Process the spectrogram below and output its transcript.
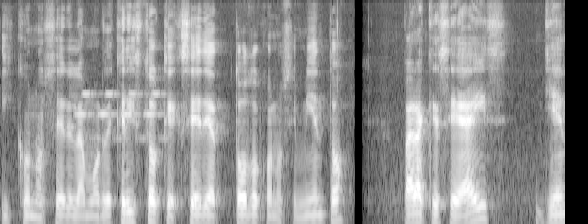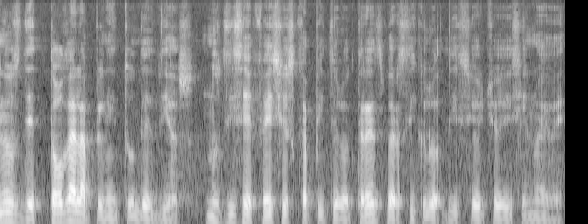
y conocer el amor de Cristo que excede a todo conocimiento, para que seáis llenos de toda la plenitud de Dios. Nos dice Efesios capítulo 3, versículo 18 y 19.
